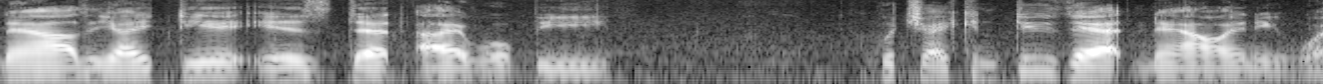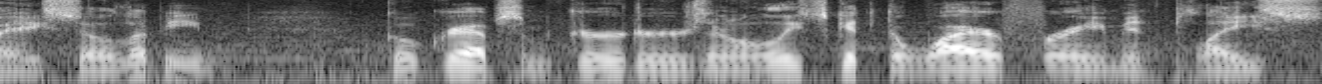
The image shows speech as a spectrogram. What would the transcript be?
Now, the idea is that I will be, which I can do that now anyway, so let me go grab some girders and at least get the wireframe in place.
